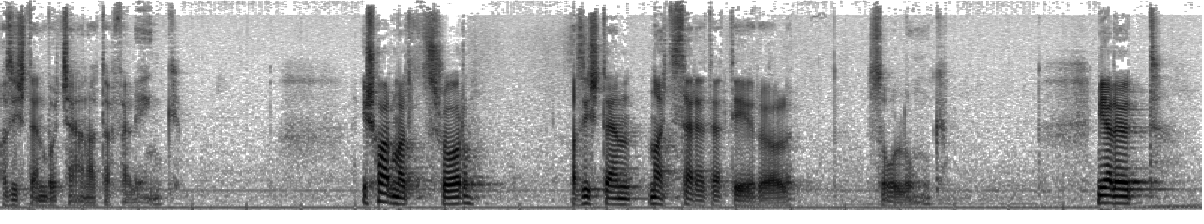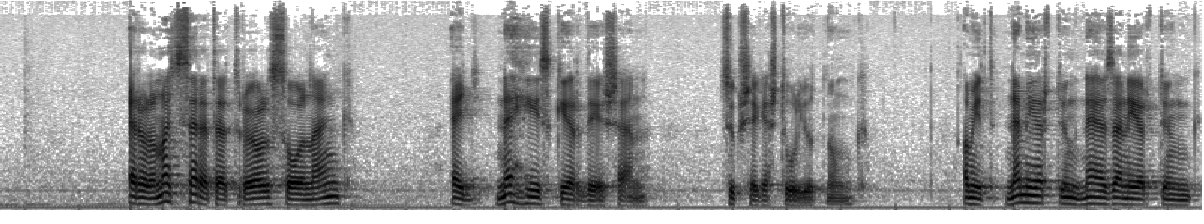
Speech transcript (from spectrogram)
az Isten bocsánata felénk. És harmadszor az Isten nagy szeretetéről szólunk. Mielőtt erről a nagy szeretetről szólnánk, egy nehéz kérdésen szükséges túljutnunk. Amit nem értünk, nehezen értünk,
